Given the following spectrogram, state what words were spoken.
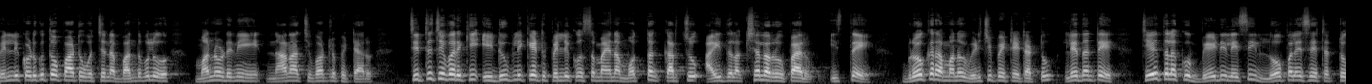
పెళ్ళి కొడుకుతో పాటు వచ్చిన బంధువులు మనోడిని నానా చివాట్లు పెట్టారు. చిట్ట చివరికి ఈ డూప్లికేట్ పెళ్ళి కోసమైన మొత్తం ఖర్చు ఐదు లక్షల రూపాయలు ఇస్తే బ్రోకర్ అమ్మను విడిచిపెట్టేటట్టు లేదంటే చేతులకు బేడీలేసి లోపలేసేటట్టు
